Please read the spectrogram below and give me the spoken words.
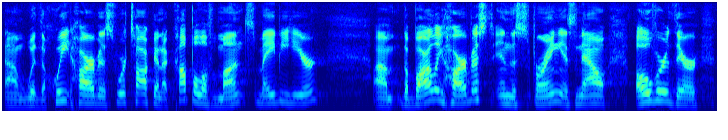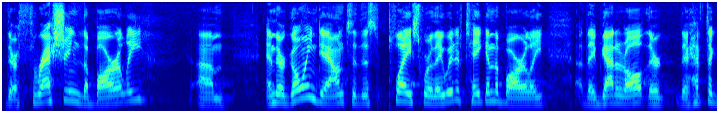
um, with the wheat harvest. We're talking a couple of months maybe here. Um, the barley harvest in the spring is now over. They're, they're threshing the barley. Um, and they're going down to this place where they would have taken the barley. They've got it all, they have to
